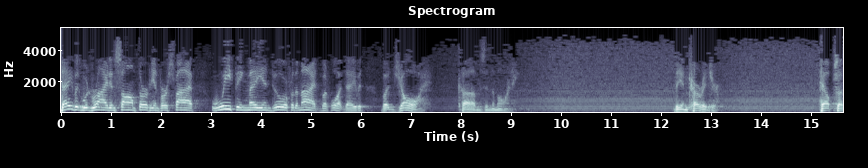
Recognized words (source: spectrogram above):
David would write in Psalm 30 and verse 5, Weeping may endure for the night, but what, David? But joy comes in the morning. The encourager helps us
